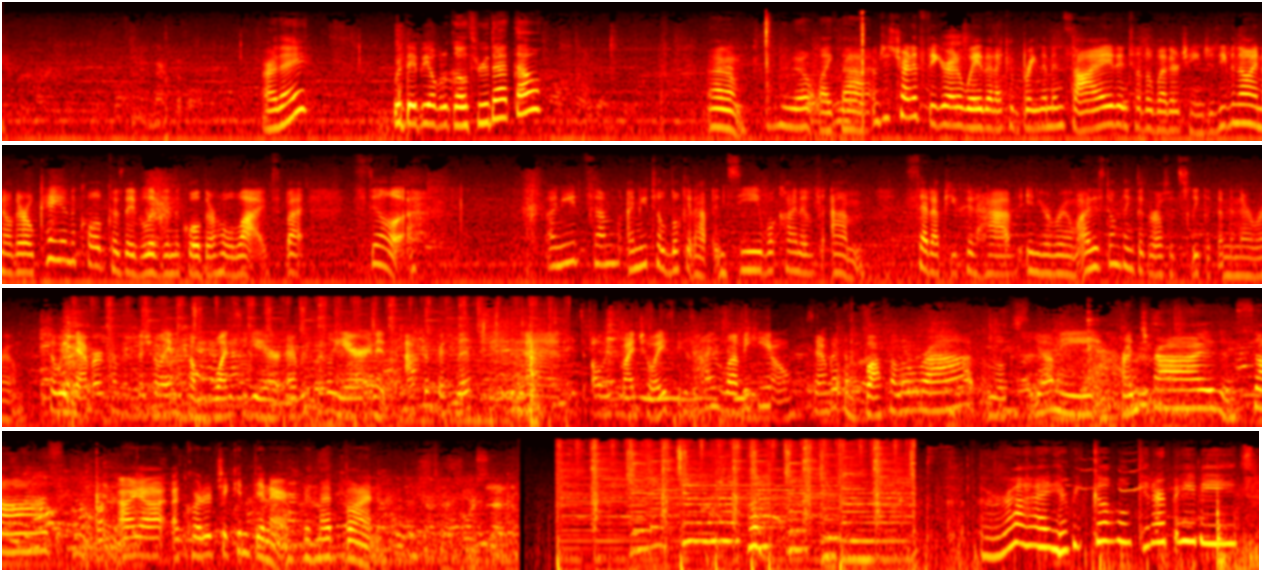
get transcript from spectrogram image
Are they? Would they be able to go through that though? I don't, I don't like that. I'm just trying to figure out a way that I could bring them inside until the weather changes, even though I know they're okay in the cold because they've lived in the cold their whole lives. But still, I need some, I need to look it up and see what kind of um, setup you could have in your room. I just don't think the girls would sleep with them in their room. So we never come to Lane, we come once a year, every single year, and it's after Christmas, and it's always my choice because I love it here. So I've got the buffalo wrap, looks yummy, and french fries, and sauce. I got a quarter chicken dinner with my bun. All right, here we go, get our babies.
